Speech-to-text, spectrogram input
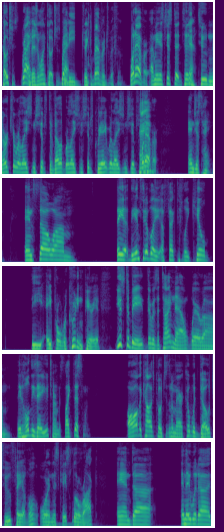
coaches, right. Division One coaches. Right. Maybe drink a beverage with them. Whatever. I mean, it's just to to, yeah. to nurture relationships, develop relationships, create relationships, hang. whatever, and just hang. And so um, they the NCAA effectively killed the April recruiting period. Used to be, there was a time now where um, they'd hold these AU tournaments like this one. all the college coaches in America would go to Fayetteville, or in this case, Little Rock, and uh, and they would uh,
